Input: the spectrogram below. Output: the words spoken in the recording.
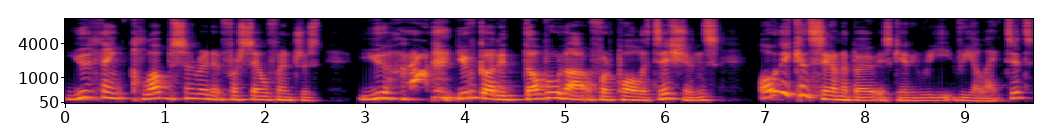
you think clubs are in it for self interest, you you've got to double that for politicians. All they're concerned about is getting re re-elected.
